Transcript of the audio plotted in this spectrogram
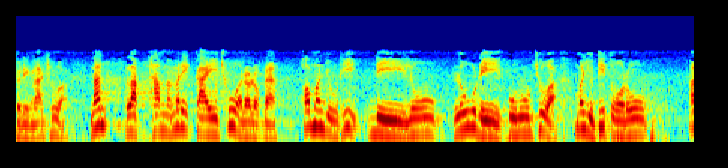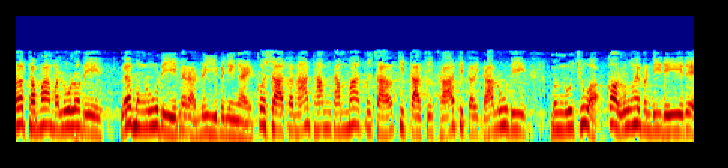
ตัวเองละชั่ว นั้นหลักธรรมมันไม่ได้ไกลชั่วเราหรอกนะเพราะมันอยู่ที่ดีรู้รู้ดีกูรู้ชั่ว มันอยู่ที่ตัวรู้อรัธรรมะมันรู้แล้วดี แล้วมึงรู้ดีไหมล่ะดีเป็นยังไง ก็ศาสนาธรรมธรรมะก็ศาสจิตตาสิขาจิตตาสิขารู้ดี มึงรู้ชั่ว ก็รู้ให้มันดีๆดิ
